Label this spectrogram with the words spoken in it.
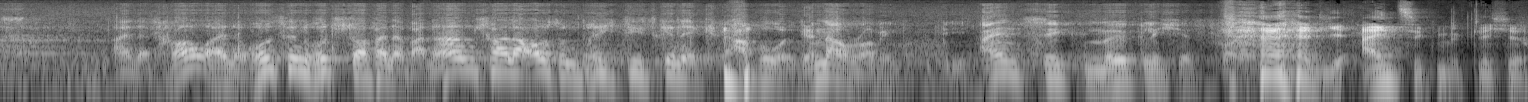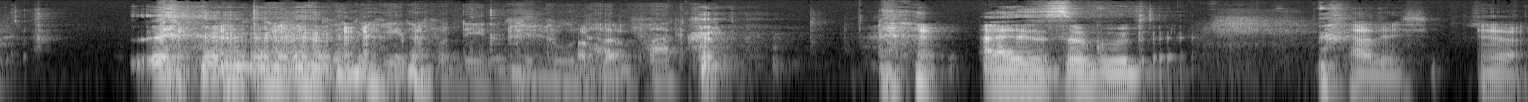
es. Eine Frau, eine Russin, rutscht auf einer Bananenschale aus und bricht dies Genick. Jawohl, genau, Robin. Die einzig mögliche Folge. Die einzig mögliche. Jeder von denen zu tun haben, fragt. Also so gut. Herrlich, ja.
